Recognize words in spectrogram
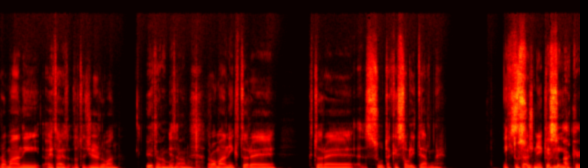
romány, je to aj toto tiež román? Je to román, je to, áno. Romány, ktoré, ktoré sú také solitárne. Nechystáš to sú, niekedy... To sú aké?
